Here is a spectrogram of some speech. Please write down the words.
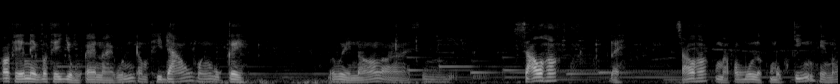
Có thể anh em có thể dùng cây này quấn trong thi đấu vẫn ok. Bởi vì nó là 6 hót. Đây 6 hót mà phong bổ lực 19 thì nó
